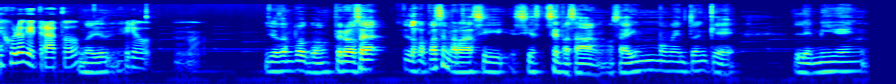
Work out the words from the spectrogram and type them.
Te juro que trato, pero no. Yo tampoco, pero o sea, los papás en verdad sí, sí se pasaban. O sea, hay un momento en que le miden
